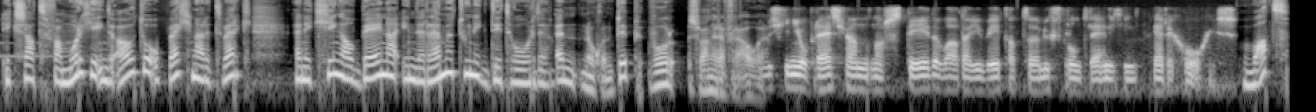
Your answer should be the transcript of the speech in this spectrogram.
Ik zat vanmorgen in de auto op weg naar het werk en ik ging al bijna in de remmen toen ik dit hoorde. En nog een tip voor zwangere vrouwen. Misschien niet op reis gaan naar steden waar dat je weet dat de luchtverontreiniging erg hoog is. Wat?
